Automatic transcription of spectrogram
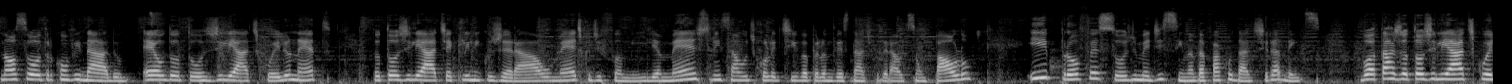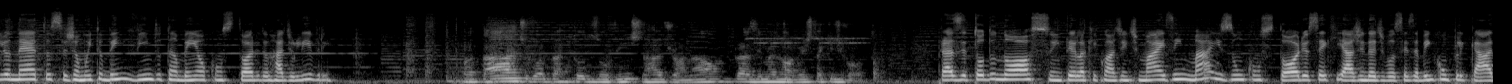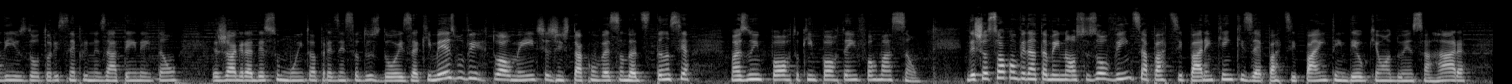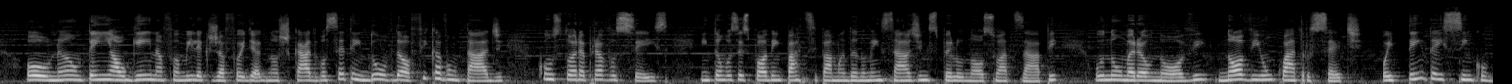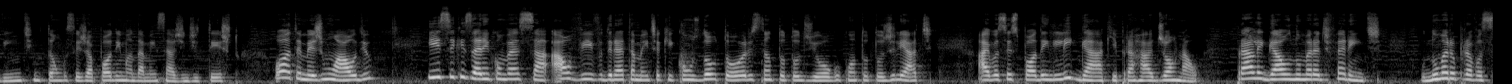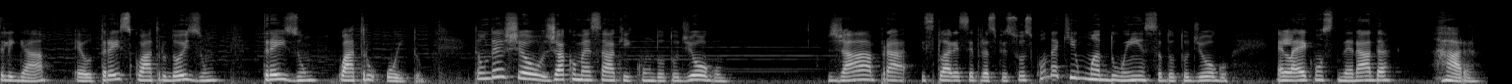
Nosso outro convidado é o doutor Giliate Coelho Neto. Doutor Giliate é clínico geral, médico de família, mestre em saúde coletiva pela Universidade Federal de São Paulo e professor de medicina da Faculdade Tiradentes. Boa tarde, doutor Giliate Coelho Neto. Seja muito bem-vindo também ao consultório do Rádio Livre. Boa tarde, boa tarde a todos os ouvintes da Rádio Jornal. Prazer mais uma vez estar aqui de volta. Prazer todo nosso em tê-lo aqui com a gente mais em mais um consultório. Eu sei que a agenda de vocês é bem complicada e os doutores sempre nos atendem, então eu já agradeço muito a presença dos dois aqui. Mesmo virtualmente, a gente está conversando à distância, mas não importa, o que importa é a informação. Deixa eu só convidar também nossos ouvintes a participarem. Quem quiser participar, entender o que é uma doença rara ou não, tem alguém na família que já foi diagnosticado, você tem dúvida, ó, fica à vontade. Consultório é para vocês. Então vocês podem participar mandando mensagens pelo nosso WhatsApp. O número é o 99147 8520. Então vocês já podem mandar mensagem de texto ou até mesmo áudio. E se quiserem conversar ao vivo diretamente aqui com os doutores, tanto o doutor Diogo quanto o doutor Giliati, aí vocês podem ligar aqui para a Rádio Jornal. Para ligar, o número é diferente. O número para você ligar é o 3421 3148. Então, deixa eu já começar aqui com o doutor Diogo, já para esclarecer para as pessoas, quando é que uma doença, doutor Diogo, ela é considerada rara?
